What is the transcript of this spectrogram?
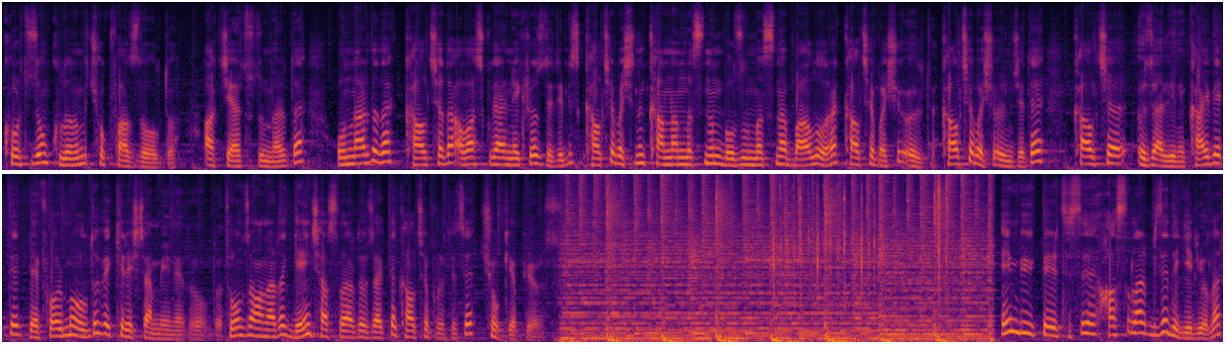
kortizon kullanımı çok fazla oldu akciğer tutumları da. Onlarda da kalçada avasküler nekroz dediğimiz kalça başının kanlanmasının bozulmasına bağlı olarak kalça başı öldü. Kalça başı ölünce de kalça özelliğini kaybetti, deforme oldu ve kireçlenmeye neden oldu. Son zamanlarda genç hastalarda özellikle kalça protezi çok yapıyoruz. En büyük belirtisi hastalar bize de geliyorlar.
